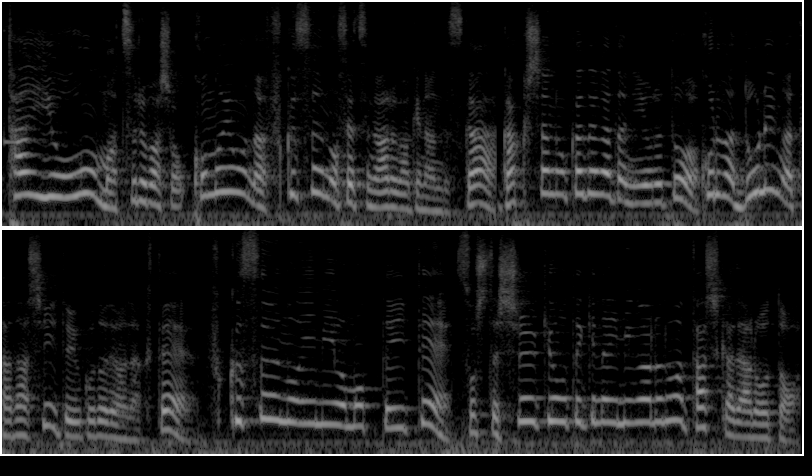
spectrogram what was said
太陽を祀る場所このような複数の説があるわけなんですが学者の方々によるとこれはどれが正しいということではなくて複数の意味を持っていてそして宗教的な意味があるのは確かであろうと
